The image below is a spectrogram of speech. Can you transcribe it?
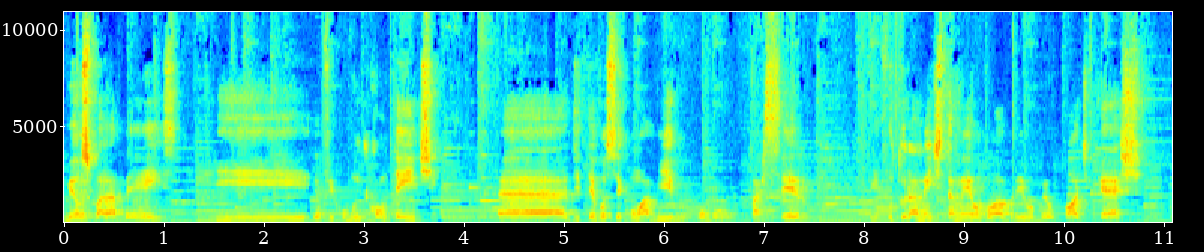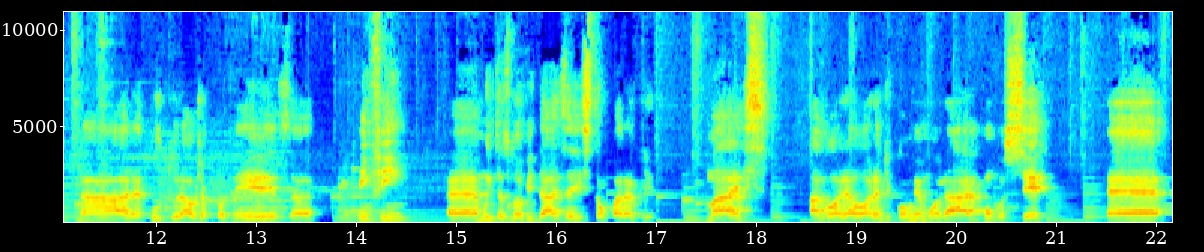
meus parabéns e eu fico muito contente é, de ter você como amigo, como parceiro e futuramente também eu vou abrir o meu podcast na área cultural japonesa, enfim, é, muitas novidades aí estão para vir. Mas agora é a hora de comemorar com você é,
